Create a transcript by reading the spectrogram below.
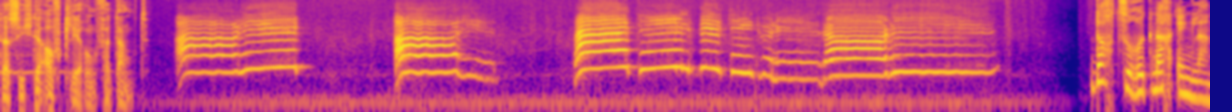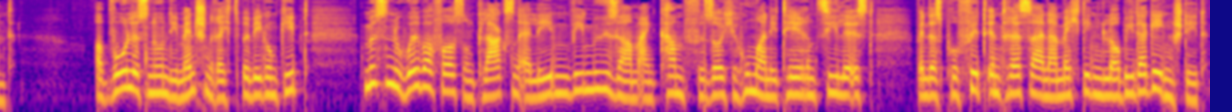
das sich der Aufklärung verdankt. Doch zurück nach England. Obwohl es nun die Menschenrechtsbewegung gibt, müssen Wilberforce und Clarkson erleben, wie mühsam ein Kampf für solche humanitären Ziele ist, wenn das Profitinteresse einer mächtigen Lobby dagegen steht.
